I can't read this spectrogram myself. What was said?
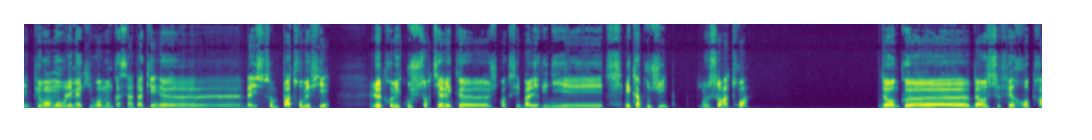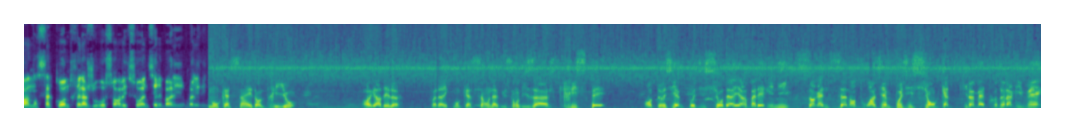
Et puis au moment où les mecs ils voient mon cassin attaquer, euh, ben, ils se sont pas trop méfiés. Le premier coup, je suis sorti avec, euh, je crois que c'est Ballerini et, Capucci. On sort à 3. Donc, euh, ben, on se fait reprendre, ça contre, et là je ressors avec Sorensen et Ballerini. Moncassin est dans le trio. Regardez-le, Frédéric Moncassin. On a vu son visage crispé en deuxième position derrière Ballerini. Sorensen en troisième position, 4 km de l'arrivée.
